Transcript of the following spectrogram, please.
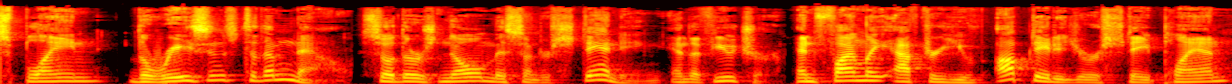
explain the reasons to them now so there's no misunderstanding in the future. And finally, after you've updated your estate plan,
